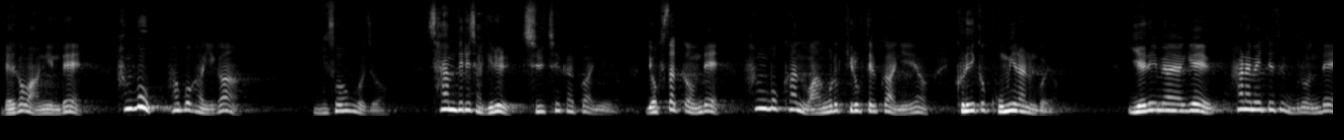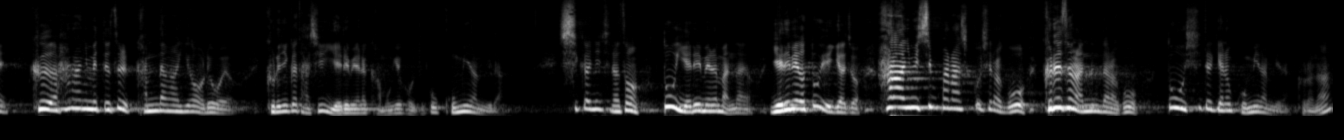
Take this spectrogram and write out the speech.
내가 왕인데 항복하고 가기가 무서운 거죠. 사람들이 자기를 질책할 거 아니에요. 역사 가운데 항복한 왕으로 기록될 거 아니에요. 그러니까 고민하는 거예요. 예레미야에게 하나님의 뜻을 물었는데 그 하나님의 뜻을 감당하기가 어려워요. 그러니까 다시 예레미야를 감옥에 거두고 고민합니다. 시간이 지나서 또 예레미야를 만나요. 예레미야가 또 얘기하죠. 하나님이 심판하실 것이라고 그래서는 안 된다라고 또 시드기야는 고민합니다. 그러나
